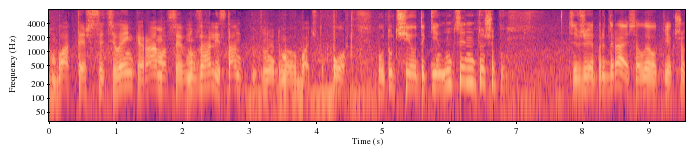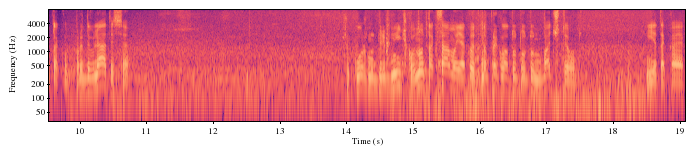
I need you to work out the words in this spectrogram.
Бак теж все ціленьке, рама, все. Ну взагалі стан, ну я думаю, ви бачите. О, отут ще отакі, ну це не то, щоб. Це вже я придираюся, але от якщо так от придивлятися, що кожну дрібничку, ну так само, як от, наприклад, отут, от, бачите, от, є така як.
